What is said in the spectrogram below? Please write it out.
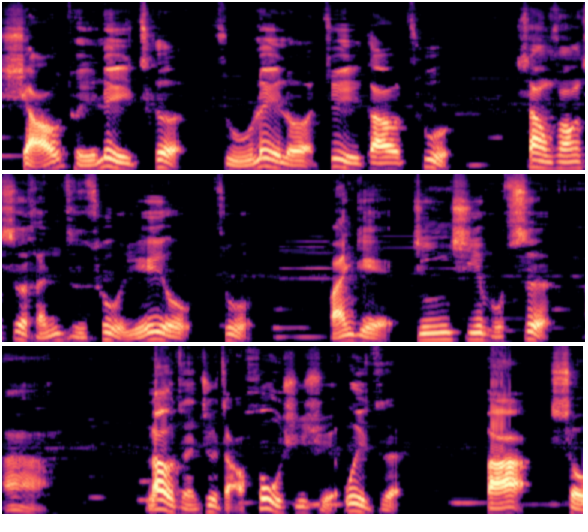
小腿内侧主内踝最高处上方四横指处也有助缓解经期不适啊。落枕就找后溪穴位置，把手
